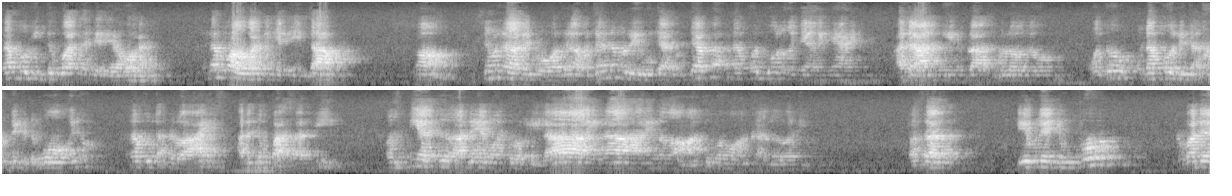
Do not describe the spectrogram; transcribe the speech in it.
Kenapa kita buat jadi awan? Kenapa awan ni jadi hitam? Ha, mana ada ada? Macam mana boleh hujan? Hujan tak? Kenapa turun renyai-renyai? Ada angin pula sebelum tu. Tu, kenapa dia tak sampai ke debuk itu? Kenapa tak keluar air? Ada tempat sati. Mesti ada ada yang mengatur ilah, ilah, ilah. Itu baru akan dua ni. Pasal dia boleh jumpa kepada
